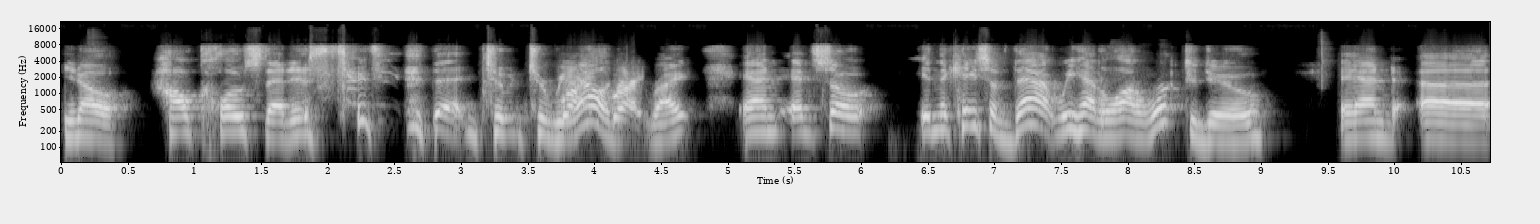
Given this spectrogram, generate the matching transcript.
you know, how close that is to to, to reality, right, right. right? And and so in the case of that, we had a lot of work to do, and uh,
